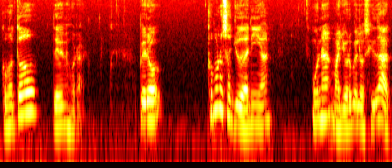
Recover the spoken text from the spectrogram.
Como todo, debe mejorar. Pero, ¿cómo nos ayudaría una mayor velocidad?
